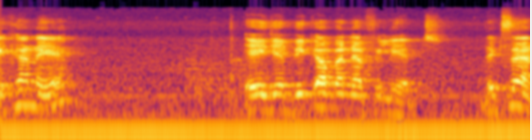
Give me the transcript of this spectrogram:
এখানে এই যে বিকাম অ্যান অ্যাফিলিয়েট দেখছেন?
